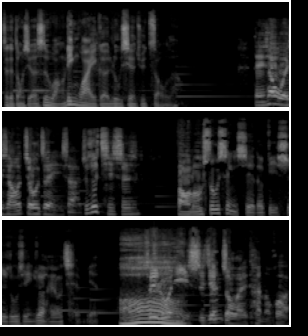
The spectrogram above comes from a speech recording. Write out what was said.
这个东西，而是往另外一个路线去走了。等一下，我想要纠正一下，就是其实保罗书信写的比《使徒行传》还要前面哦。所以如果你以时间轴来看的话，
